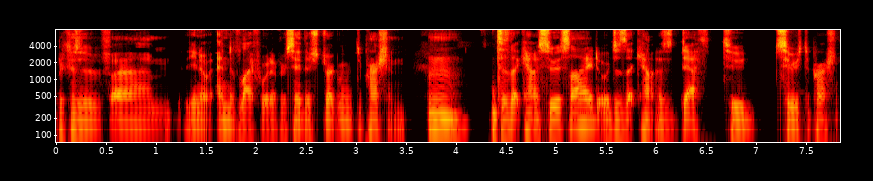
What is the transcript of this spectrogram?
because of um, you know end of life or whatever. Say they're struggling with depression. Mm. Does that count as suicide, or does that count as death to serious depression?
